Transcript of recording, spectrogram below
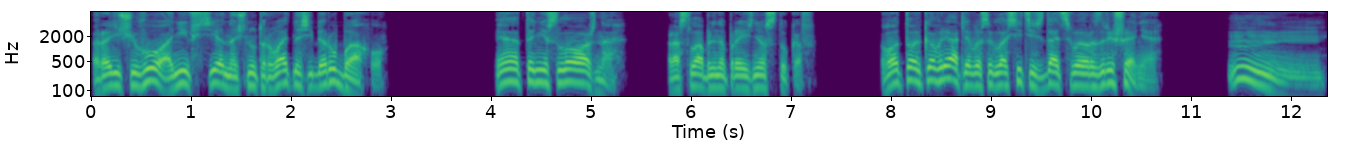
ради чего они все начнут рвать на себе рубаху». «Это несложно», — расслабленно произнес Стуков. Вот только вряд ли вы согласитесь дать свое разрешение. Мм.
